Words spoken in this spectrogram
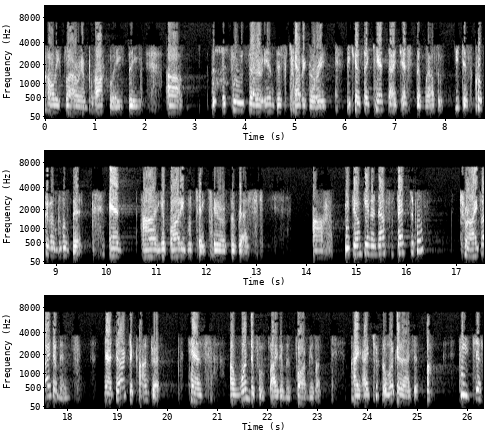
cauliflower and broccoli, the, uh, the, the foods that are in this category, because they can't digest them well. So you just cook it a little bit, and uh, your body will take care of the rest. Uh, you don't get enough vegetables? Try vitamins. Now, Dr. Kondrot has a wonderful vitamin formula. I, I took a look at it and I said, oh, he's just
